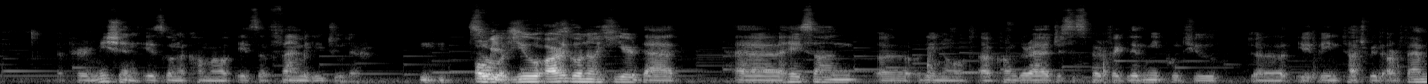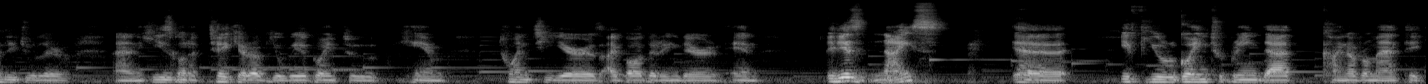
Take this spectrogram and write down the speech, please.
a permission is going to come out is a family jeweler mm-hmm. so oh, yes. you are going to hear that uh, hey son uh, you know uh, congrats this is perfect let me put you uh, be in touch with our family jeweler and he's going to take care of you. We're going to him 20 years. I bought the ring there and it is nice uh, if you're going to bring that kind of romantic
